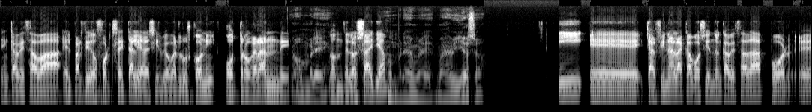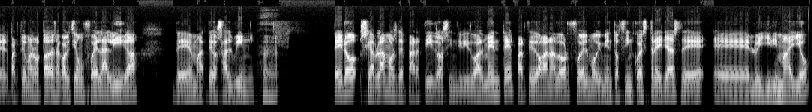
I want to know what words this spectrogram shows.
encabezaba el partido Forza Italia de Silvio Berlusconi, otro grande Hombre. donde los haya, Hombre, hombre, maravilloso. y eh, que al final acabó siendo encabezada por eh, el partido más votado de esa coalición fue la Liga de Matteo Salvini. Ajá. Pero si hablamos de partidos individualmente, el partido ganador fue el Movimiento 5 Estrellas de Luigi Di Maio.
